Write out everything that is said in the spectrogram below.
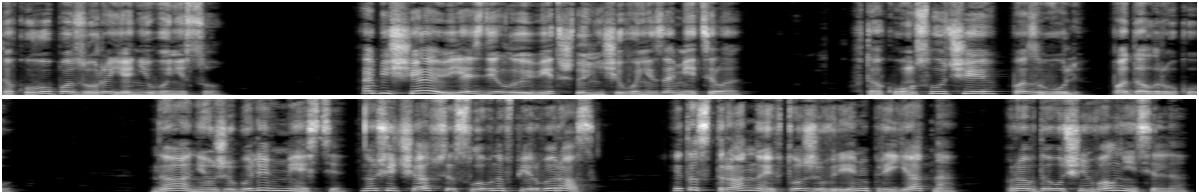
Такого позора я не вынесу». «Обещаю, я сделаю вид, что ничего не заметила». «В таком случае позволь», – подал руку. Да, они уже были вместе, но сейчас все словно в первый раз – это странно и в то же время приятно, правда, очень волнительно.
